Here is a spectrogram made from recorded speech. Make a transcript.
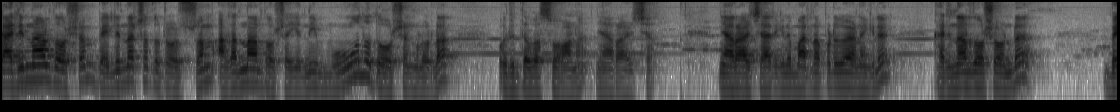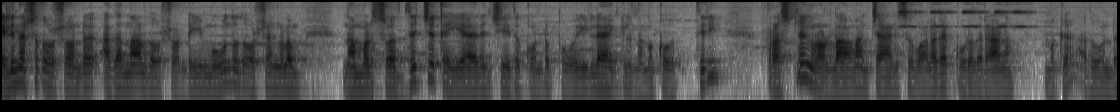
കരിനാൾ ദോഷം ബലിനക്ഷത്ര ദോഷം അകന്നാൾ ദോഷം എന്നീ മൂന്ന് ദോഷങ്ങളുള്ള ഒരു ദിവസമാണ് ഞായറാഴ്ച. ഞായറാഴ്ച ആരെങ്കിലും മരണപ്പെടുകയാണെങ്കിൽ കരിനാൾ ദോഷമുണ്ട് ബലിനക്ഷത്ര ദോഷമുണ്ട് അകന്നാൾ ദോഷമുണ്ട്. ഈ മൂന്ന് ദോഷങ്ങളും നമ്മൾ ശ്രദ്ധിച്ച് കൈകാര്യം ചെയ്ത് കൊണ്ടുപോയില്ല എങ്കിൽ നമുക്ക് ഒത്തിരി പ്രശ്നങ്ങളുണ്ടാവാൻ ചാൻസ് വളരെ കൂടുതലാണ് നമുക്ക്. അതുകൊണ്ട്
